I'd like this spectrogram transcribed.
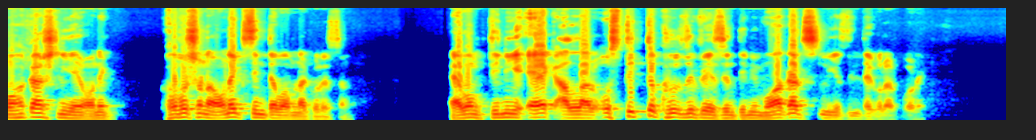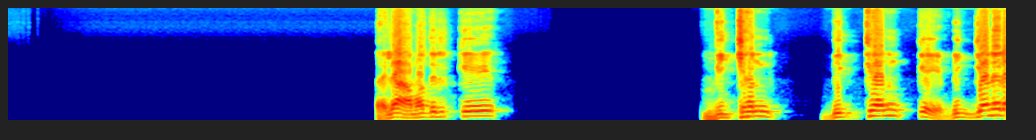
মহাকাশ নিয়ে অনেক গবেষণা, অনেক চিন্তা ভাবনা করেছেন। এবং তিনি এক আল্লাহর অস্তিত্ব খুঁজে পেয়েছেন, তিনি মহাকাশ নিয়ে চিন্তা করার পরে। তাইলে আমাদেরকে বিজ্ঞান, বিজ্ঞানকে, বিজ্ঞানের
